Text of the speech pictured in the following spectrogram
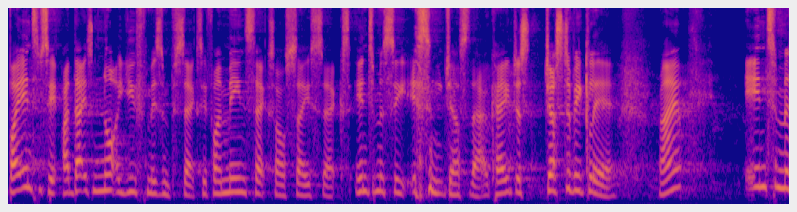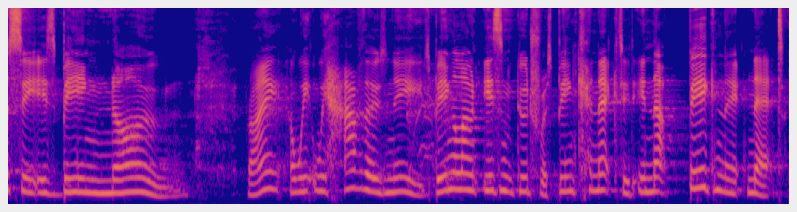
By intimacy, that is not a euphemism for sex. If I mean sex, I'll say sex. Intimacy isn't just that, okay? Just, just to be clear, right? Intimacy is being known, right? And we, we have those needs. Being alone isn't good for us. Being connected in that big net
